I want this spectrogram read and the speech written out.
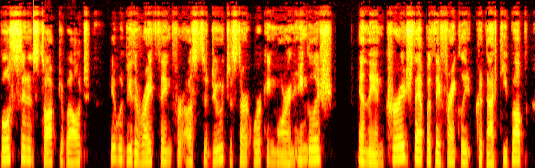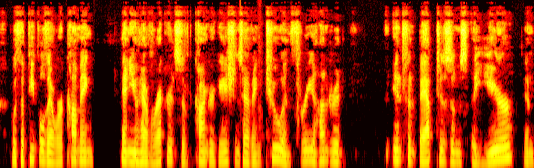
both synods talked about it would be the right thing for us to do to start working more in English. And they encouraged that, but they frankly could not keep up with the people that were coming. And you have records of congregations having two and three hundred infant baptisms a year in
